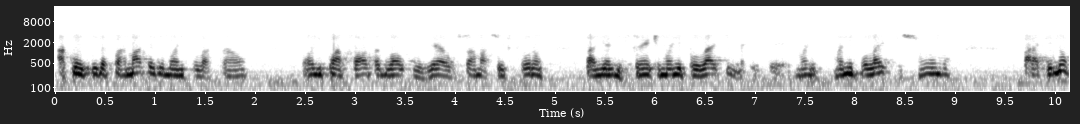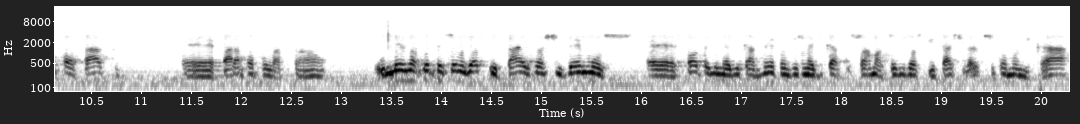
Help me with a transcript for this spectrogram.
a conhecida farmácia de manipulação, onde com a falta do álcool gel, os farmacêuticos foram para a linha de frente manipular esse, manipular esse sumo para que não faltasse é, para a população. O mesmo aconteceu nos hospitais, nós tivemos é, falta de medicamento, onde os, medicamentos, os farmacêuticos dos hospitais tiveram que se comunicar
